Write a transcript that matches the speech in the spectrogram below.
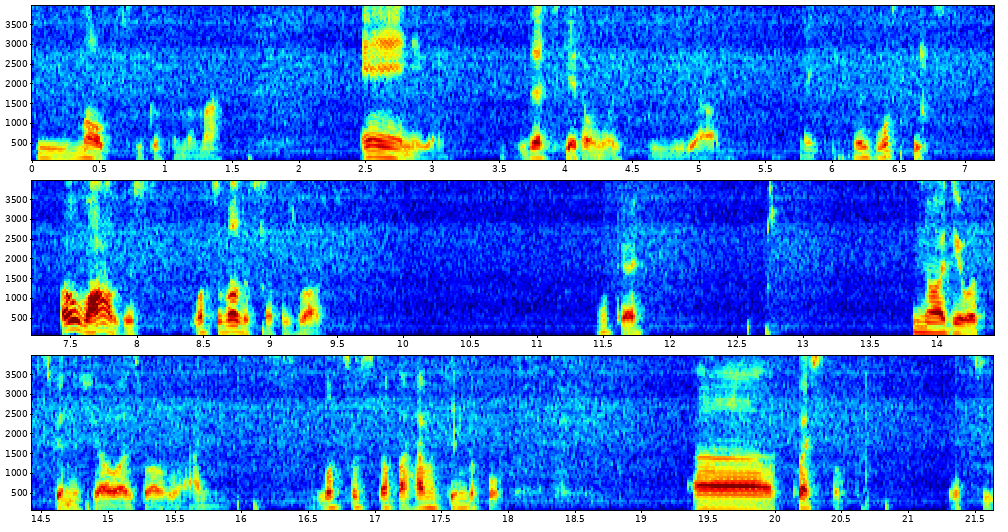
few mobs we've got on the map. Anyway, let's get on with the um, making. Wait, what's this? Oh wow, there's lots of other stuff as well. Okay. No idea what it's going to show as well, and lots of stuff I haven't seen before. Uh, quest book. Let's see.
